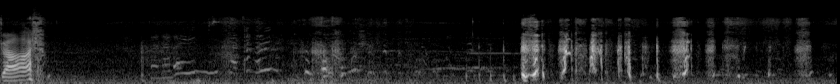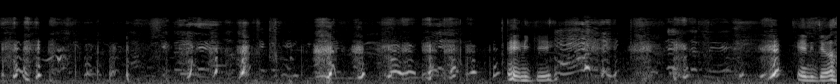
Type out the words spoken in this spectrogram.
Dad. എനിക്ക് എനിക്കോ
